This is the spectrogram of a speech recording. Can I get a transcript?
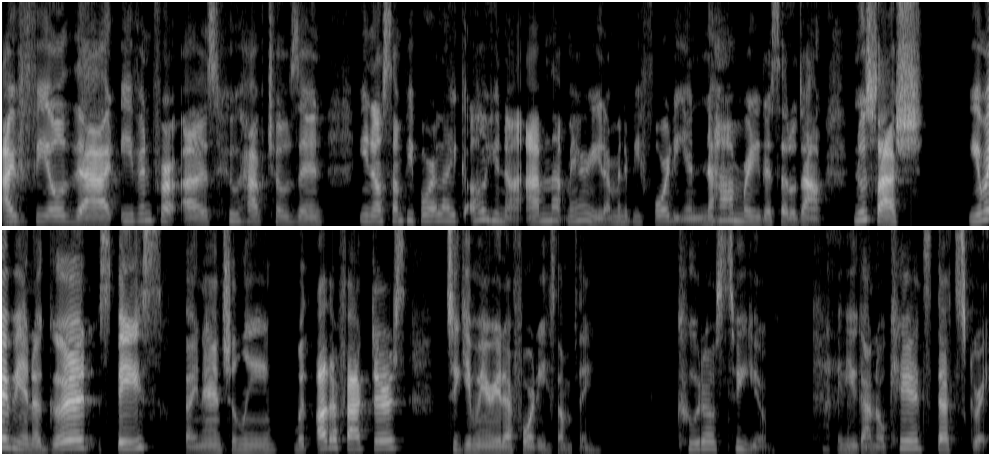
i Mhm. feel that even for us who have chosen you know some people are like oh you know i'm not married i'm going to be 40 and now i'm ready to settle down. Newsflash you may be in a good space financially with other factors to get married at 40 something. Kudos to you. If you got no kids that's great.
